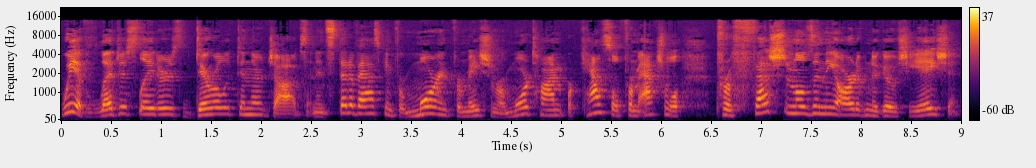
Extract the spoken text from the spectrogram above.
We have legislators derelict in their jobs, and instead of asking for more information or more time or counsel from actual professionals in the art of negotiation,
